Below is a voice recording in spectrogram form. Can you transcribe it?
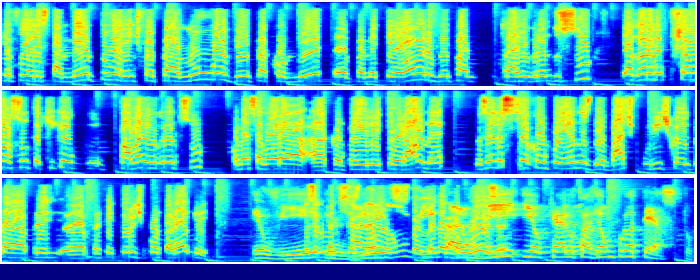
reflorestamento, a gente foi pra Lua, veio pra cometa, pra meteoro, veio pra, pra Rio Grande do Sul, e agora eu vou puxar um assunto aqui que eu falar em Rio Grande do Sul. Começa agora a, a campanha eleitoral, né? Não sei se vocês estão acompanhando os debates políticos aí da pre- Prefeitura de Porto Alegre. Eu vi, Não sei como é eu que vocês vi, Cara, eu vi, eu vi e eu quero fazer vi. um protesto.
